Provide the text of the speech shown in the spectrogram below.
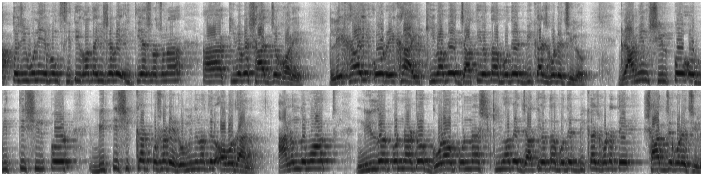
আত্মজীবনী এবং স্মৃতিকথা হিসেবে ইতিহাস রচনা কীভাবে সাহায্য করে, লেখাই ও রেখায় কীভাবে জাতীয়তাবোধের বিকাশ ঘটেছিল, গ্রামীণ শিল্প ও বৃত্তি শিল্পর, বৃত্তি শিক্ষার প্রসারে রবীন্দ্রনাথের অবদান, আনন্দমঠ, নীলদর্পণ নাটক, গোড়া উপন্যাস কীভাবে জাতীয়তাবোধের বিকাশ ঘটাতে সাহায্য করেছিল,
